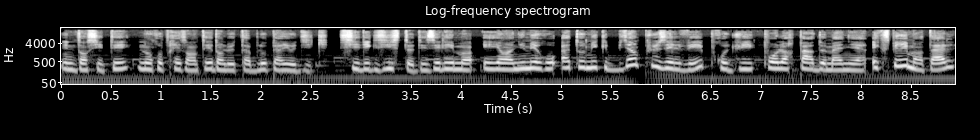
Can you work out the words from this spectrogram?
une densité non représentée dans le tableau périodique. S'il existe des éléments ayant un numéro atomique bien plus élevés, produits pour leur part de manière expérimentale,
